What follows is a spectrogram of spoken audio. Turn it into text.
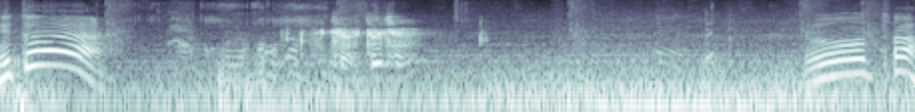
있다. 자, 뜰채. 좋다.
